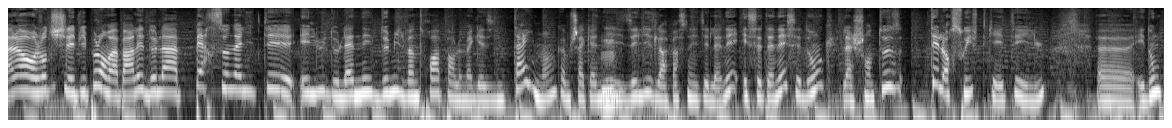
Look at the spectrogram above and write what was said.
Alors aujourd'hui chez les People, on va parler de la personnalité élue de l'année 2023 par le magazine Time. hein. Comme chaque année, Mhm. ils élisent leur personnalité de l'année. Et cette année, c'est donc la chanteuse Taylor Swift qui a été élue. Euh, et donc,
